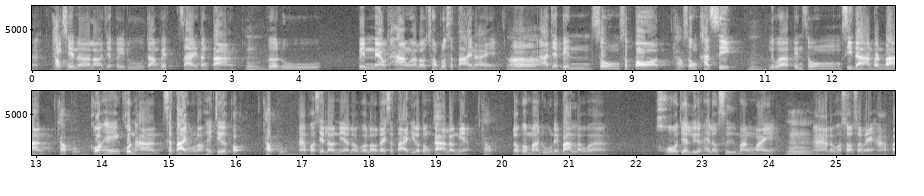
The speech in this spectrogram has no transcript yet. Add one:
นะอครับย่างเช่นผมว่าเราอาจจะไปดูตามเว็บไซต์ต่างอืมๆเพื่อดูเป็นแนวทางว่าเราชอบรถสไตล์ไหนอ่าอาจจะเป็นทรงสปอร์ตครับทรงคลาสสิกอืมหรือว่าเป็นทรงซีดานบ้านครับผมๆขอให้ค้นหาสไตล์ของเราให้เจอก่อน ครับผมอ่าพอเสร็จแล้วเนี่ยเราก็เราได้สไตล์ที่เราต้องการแล้วเนี่ยครับ เราก็มาดูในบ้านเราว่า พอจะเหลือให้เราซื้อมั่งไหมอืมอ่าเราก็เสอบแสวงหาไป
